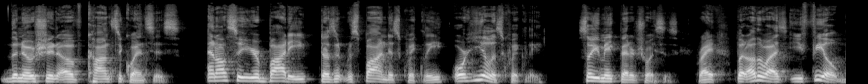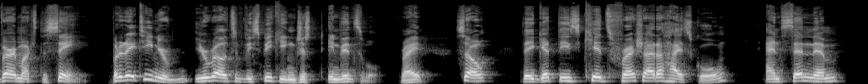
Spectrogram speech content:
the notion of consequences. And also your body doesn't respond as quickly or heal as quickly. So you make better choices, right? But otherwise you feel very much the same. But at 18, you're, you're relatively speaking just invincible, right? So they get these kids fresh out of high school and send them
